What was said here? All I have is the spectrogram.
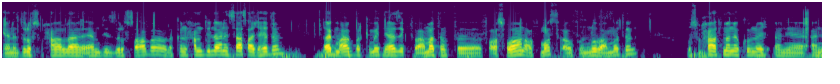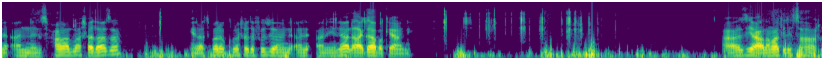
يعني الظروف سبحان الله الأيام دي الظروف صعبة ولكن الحمد لله أنا سأسعى جاهدا. لأجمع أكبر كمية نيازك في عامة في في أسوان أو في مصر أو في النوبة عامة. وسبحان الله أتمنى يكون أن أن أن سبحان الله شهد هذا. يعني أتمنى يكون شهد فيزو يعني أن أن ينال إعجابك يعني. هذه علامات الانصهار.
